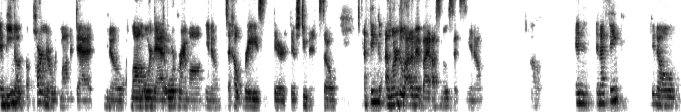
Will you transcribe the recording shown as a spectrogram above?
and being a, a, partner with mom and dad, you know, mom or dad or grandma, you know, to help raise their their students. So I think I learned a lot of it by osmosis, you know. Um, and and I think, you know,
